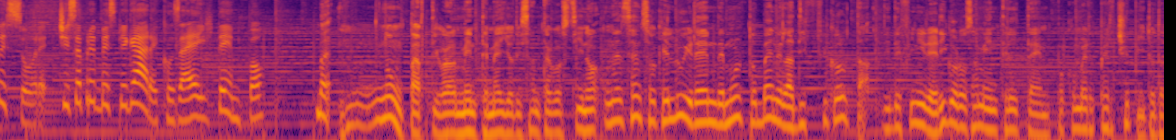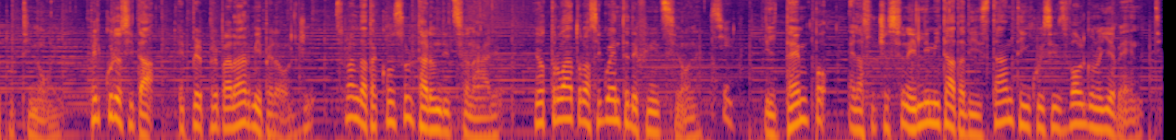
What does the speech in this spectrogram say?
Professore, ci saprebbe spiegare cosa è il tempo? Beh, non particolarmente meglio di Sant'Agostino, nel senso che lui rende molto bene la difficoltà di definire rigorosamente il tempo come percepito da tutti noi. Per curiosità e per prepararmi per oggi, sono andato a consultare un dizionario e ho trovato la seguente definizione. Sì. Il tempo è la successione illimitata di istanti in cui si svolgono gli eventi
